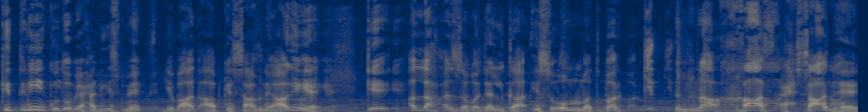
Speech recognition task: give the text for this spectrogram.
کتنی کتب حدیث میں یہ بات آپ کے سامنے آ گئی ہے کہ اللہ عز و جل کا اس امت پر کتنا خاص احسان ہے۔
